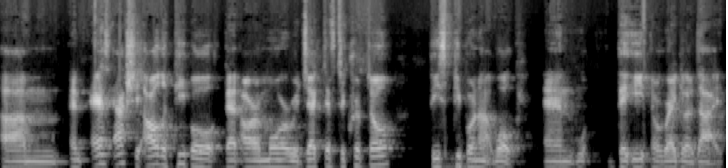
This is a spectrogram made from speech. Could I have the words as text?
um, and as actually all the people that are more rejective to crypto these people are not woke and they eat a regular diet.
